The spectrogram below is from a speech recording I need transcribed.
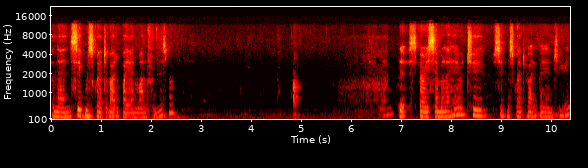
And then sigma squared divided by n1 from this one. It's very similar here, 2 sigma squared divided by n2 here.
